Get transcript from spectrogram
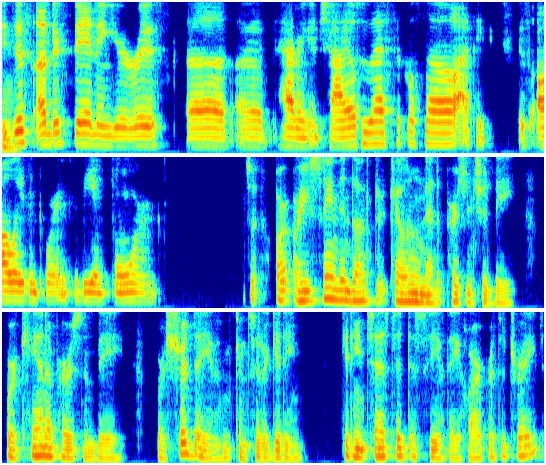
mm-hmm. just understanding your risk of, of having a child who has sickle cell, I think is always important to be informed. So are, are you saying then, Dr. Calhoun, that a person should be, or can a person be, or should they even consider getting getting tested to see if they harbor the trait?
